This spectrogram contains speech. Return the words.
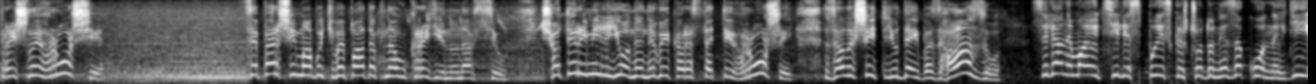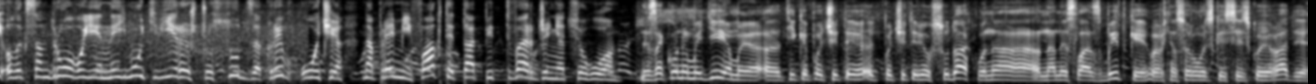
прийшли гроші? Це перший, мабуть, випадок на Україну на всю. Чотири мільйони не використати тих грошей, залишити людей без газу. Селяни мають цілі списки щодо незаконних дій Олександрової. Не ймуть віри, що суд закрив очі на прямі факти та підтвердження цього. Незаконними діями е, тільки по чотир- по чотирьох судах вона нанесла збитки Верхньосоровської сільської ради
